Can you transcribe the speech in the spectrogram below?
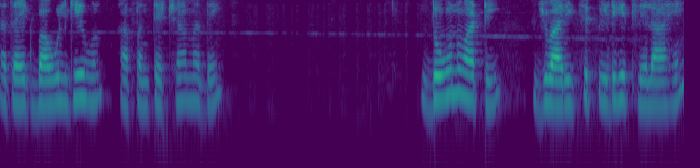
आता एक बाऊल घेऊन आपण त्याच्यामध्ये दोन वाटी ज्वारीचे पीठ घेतलेलं आहे.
